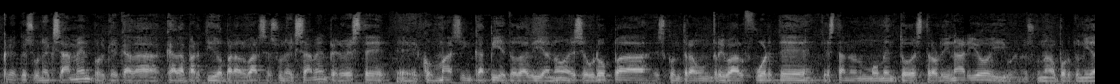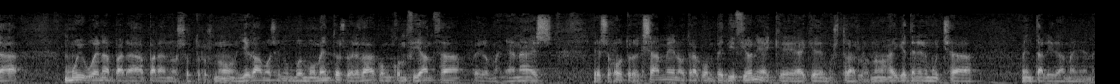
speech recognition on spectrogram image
Creo que es un examen, porque cada, cada partido para el Barça es un examen, pero este eh, con más hincapié todavía, ¿no? Es Europa, es contra un rival fuerte, que está en un momento extraordinario y, bueno, es una oportunidad muy buena para, para nosotros, ¿no? Llegamos en un buen momento, es verdad, con confianza, pero mañana es, es otro examen, otra competición y hay que, hay que demostrarlo, ¿no? Hay que tener mucha mentalidad mañana.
